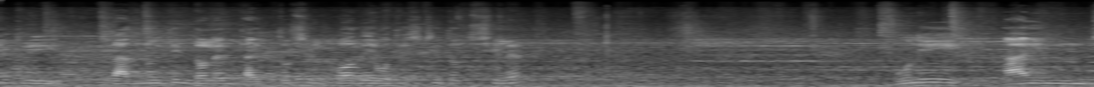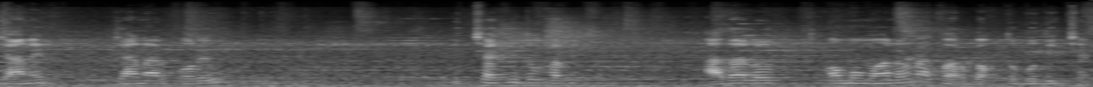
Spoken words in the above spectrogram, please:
একটি রাজনৈতিক দলের দায়িত্বশীল পদে অধিষ্ঠিত ছিলেন। উনি আইন জানেন, জানার পরেও ইচ্ছাকৃতভাবে আদালত অবমাননাকর বক্তব্য দিচ্ছেন।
